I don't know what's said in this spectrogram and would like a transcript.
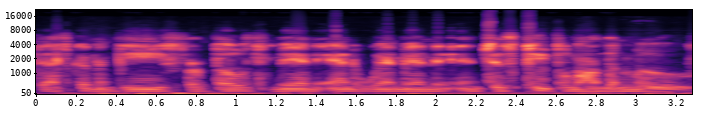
that's going to be for both men and women and just people on the move.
